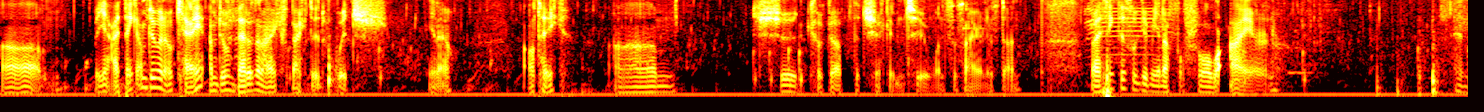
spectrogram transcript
Um, but yeah, I think I'm doing okay. I'm doing better than I expected, which, you know, I'll take. Um, should cook up the chicken too once this iron is done. But I think this will give me enough full iron. And,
